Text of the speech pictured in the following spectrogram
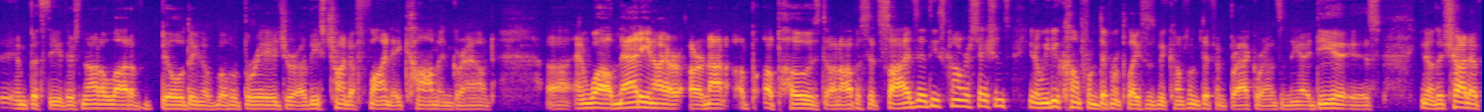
empathy. There's not a lot of building of, of a bridge or at least trying to find a common ground. Uh, and while Maddie and I are, are not op- opposed on opposite sides of these conversations, you know, we do come from different places. We come from different backgrounds. And the idea is, you know, to try to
